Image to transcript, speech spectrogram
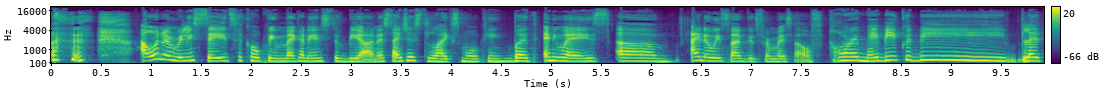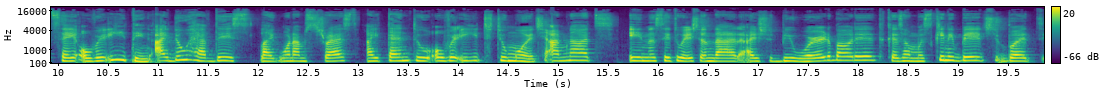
I wouldn't really say it's a coping mechanism to be honest. I just like smoking. But anyways, um, I know it's not good for myself. Or maybe it could be, let's say, overeating. I do have this. Like when I'm stressed, I tend to overeat too much. I'm not in a situation that I should be worried about it because I'm a skinny bitch, but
